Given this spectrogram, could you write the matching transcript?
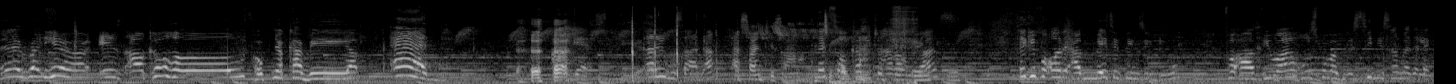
And right here is our co-host. Hope Nyakabi. Yep. And our guest. Karibu sana. Asante sana. Thanks for coming to hang out with us. Thank you for all the amazing things you do. For our viewer who's probably seen you somewhere, they're like,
